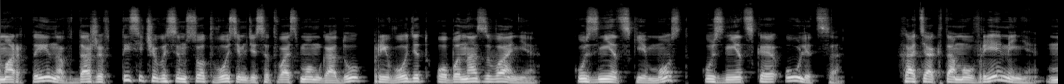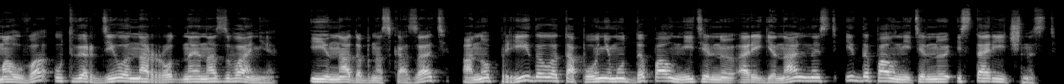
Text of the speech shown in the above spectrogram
Мартынов даже в 1888 году приводит оба названия – Кузнецкий мост, Кузнецкая улица. хотя к тому времени молва утвердила народное название, и, надобно сказать, оно придало топониму дополнительную оригинальность и дополнительную историчность.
